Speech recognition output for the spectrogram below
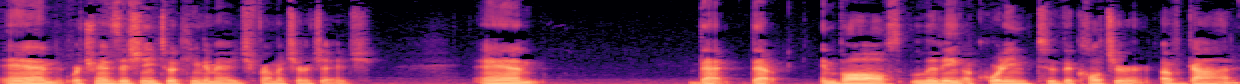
and we're transitioning to a kingdom age from a church age, and that that involves living according to the culture of God,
